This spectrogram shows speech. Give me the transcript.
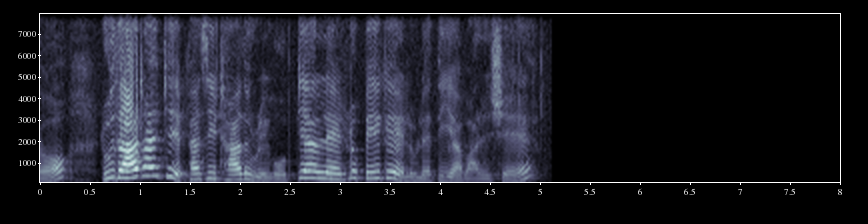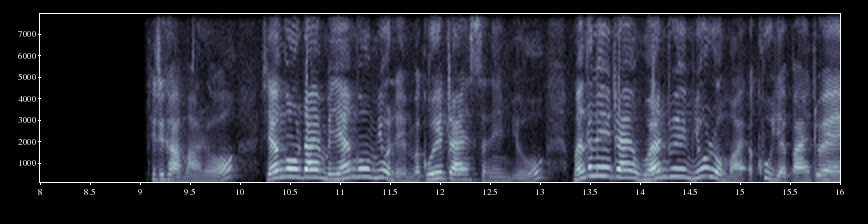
တော့လူသားတိုင်းဖြစ်ဖမ်းဆီးထားသူတွေကိုပြန်လည်လွှတ်ပေးခဲ့လို့လည်းသိရပါတယ်ရှင်။ ဒီတစ်ခါမှာတော့ရန်ကုန်တိုင်းမယန်းကုန်းမြို့နယ်မကွေးတိုင်းစလင်းမြို့မန္တလေးတိုင်းဝမ်တွင်းမြို့တို့မှာအခုရက်ပိုင်းတွင်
